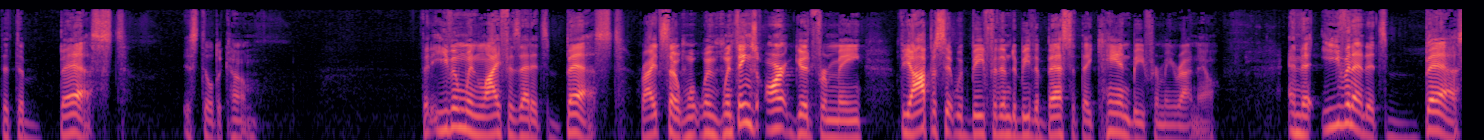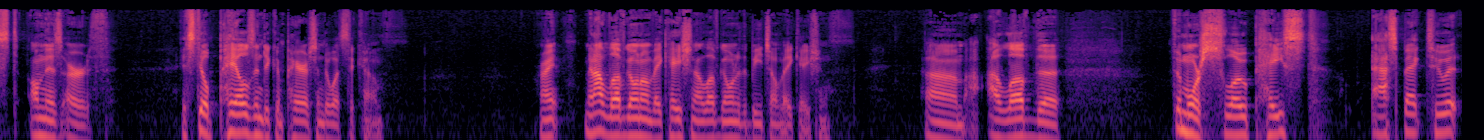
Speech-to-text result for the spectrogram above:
that the best is still to come. That even when life is at its best, right? So when, when things aren't good for me, the opposite would be for them to be the best that they can be for me right now. And that even at its best on this earth, it still pales into comparison to what's to come. Right? Man, I love going on vacation. I love going to the beach on vacation. Um, I, I love the the more slow paced aspect to it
